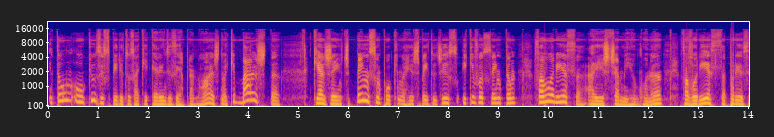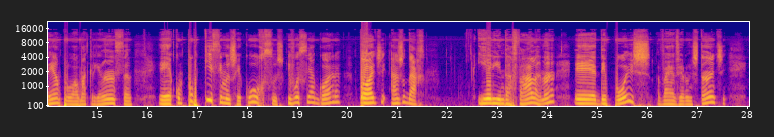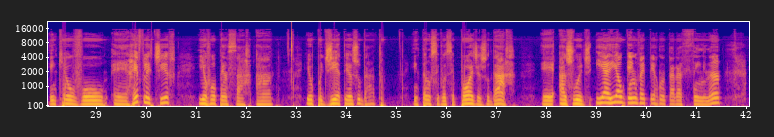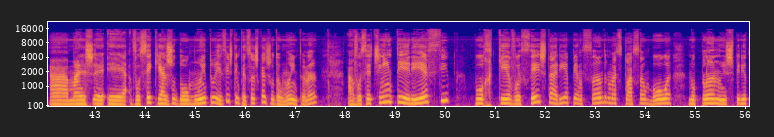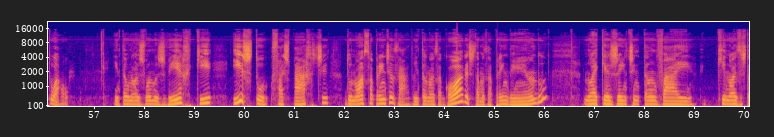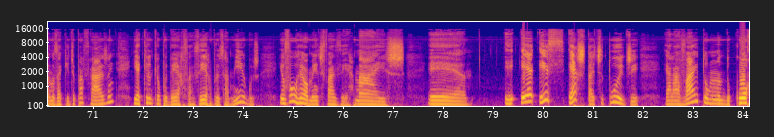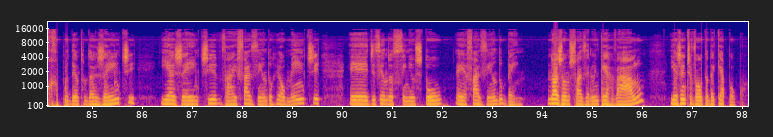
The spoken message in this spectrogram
Então, o que os espíritos aqui querem dizer para nós não é que basta que a gente pense um pouquinho a respeito disso e que você então favoreça a este amigo, né? Favoreça, por exemplo, a uma criança é, com pouquíssimos recursos e você agora pode ajudar. E ele ainda fala, né? É, depois vai haver um instante em que eu vou é, refletir e eu vou pensar: ah, eu podia ter ajudado. Então, se você pode ajudar, é, ajude. E aí alguém vai perguntar assim, né? Ah, mas é, é, você que ajudou muito, existem pessoas que ajudam muito, né? Ah, você tinha interesse porque você estaria pensando numa situação boa no plano espiritual. Então, nós vamos ver que isto faz parte do nosso aprendizado. Então, nós agora estamos aprendendo, não é que a gente então vai. que nós estamos aqui de passagem e aquilo que eu puder fazer para os amigos, eu vou realmente fazer, mas é, é, esse, esta atitude ela vai tomando corpo dentro da gente e a gente vai fazendo realmente, é, dizendo assim: eu estou é, fazendo bem. Nós vamos fazer um intervalo e a gente volta daqui a pouco.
